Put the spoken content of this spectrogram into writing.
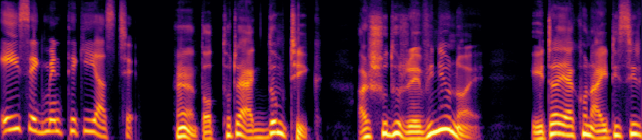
এই সেগমেন্ট থেকেই আসছে। হ্যাঁ তথ্যটা একদম ঠিক। আর শুধু রেভিনিউ নয় এটাই এখন আইটিসির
